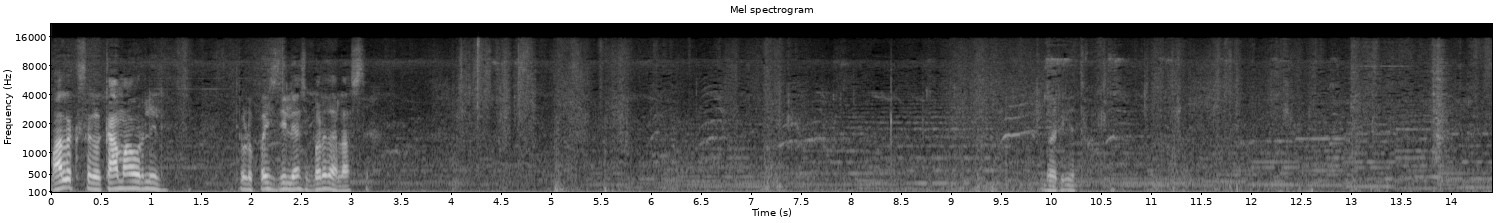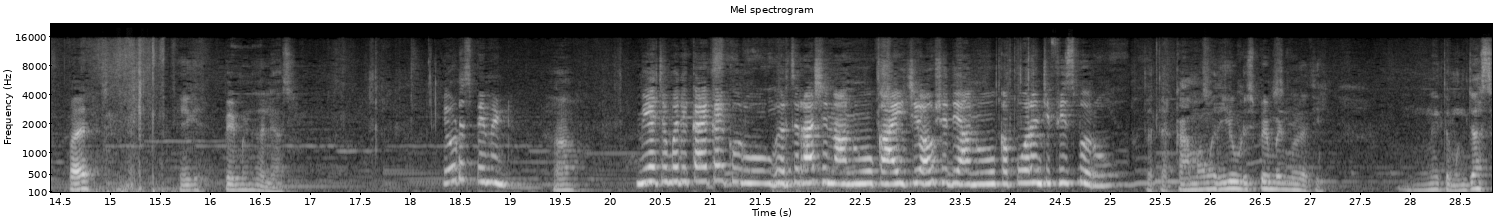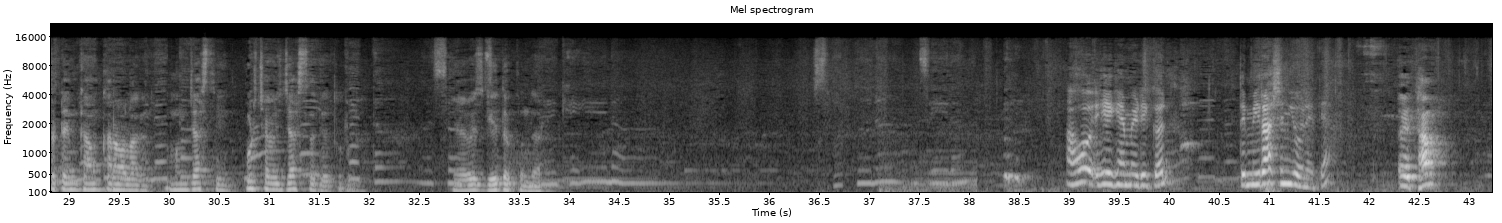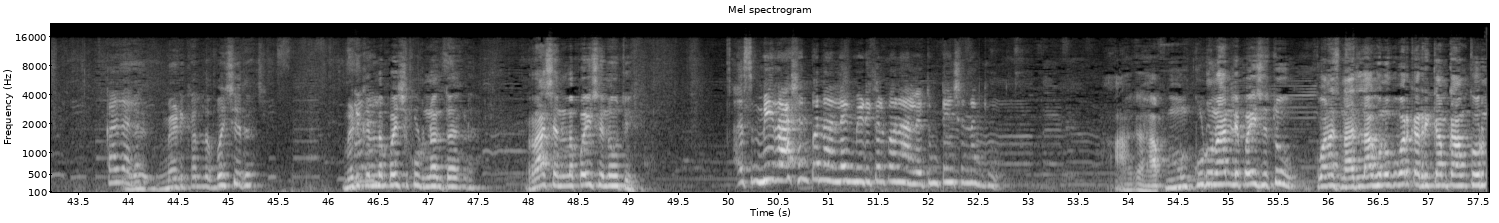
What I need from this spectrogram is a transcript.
मालक सगळं काम आवरलेलं. तेवढं पैसे दिले असं बरं झालं असतं. बरं येतो. बाय. हे घे पेमेंट झाले आज. एवढंच पेमेंट हां. मी याच्यामध्ये काय काय करू? घरचं राशन आणू का आईची औषधी आणू का पोरांची फीस भरू? तर त्या कामामध्ये एवढीच पेमेंट मिळते. नाही तर मग जास्त टाइम काम करावं लागेल. मग जास्त पुढच्या वेळेस जास्त देतो तुला. यावेळेस घे दखून जरा अहो हे घ्या मेडिकल ते मी राशन घेऊन येते. हा. ए थांब. काय झालं? मेडिकलला पैसे दे. मेडिकलला पैसे कुठून आले तुझ्याकडे राशनला पैसे नव्हते. असं मी राशन पण आणलंय मेडिकल पण आणलंय. तुम्ही टेन्शन नका घेऊ. अगं हा मग कुठून आणले पैसे तू? कोणाच नाद लागू नको बरं का. रिकाम काम करून.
